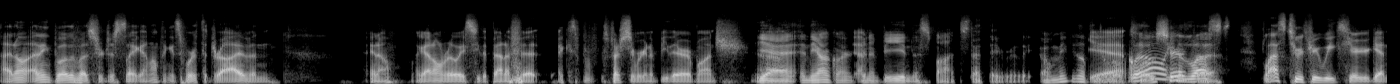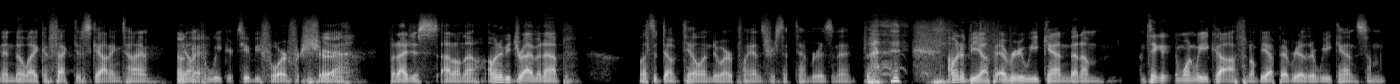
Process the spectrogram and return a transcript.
I don't, I think both of us are just like, I don't think it's worth the drive. And, you know, like I don't really see the benefit, especially we're going to be there a bunch. Yeah, um, and the ARC aren't yeah. going to be in the spots that they really. Oh, maybe they'll be yeah. a little closer. Well, you know, the last last two or three weeks here, you're getting into like effective scouting time. Okay. know, like a week or two before for sure. Yeah. But I just, I don't know. I'm going to be driving up. That's a dovetail into our plans for September, isn't it? I'm going to be up every weekend that I'm, I'm taking one week off and I'll be up every other weekend. So I'm,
